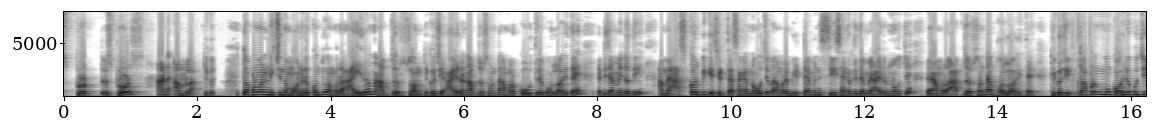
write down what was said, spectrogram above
sprout sprouts and amla ଠିକ୍ ଅଛି ତ ଆପଣମାନେ ନିଶ୍ଚିନ୍ତ ମନେ ରଖନ୍ତୁ ଆମର ଆଇରନ୍ ଆବଜର୍ପସନ୍ ଠିକ୍ ଅଛି ଆଇରନ୍ ଆବଜର୍ପସନ୍ଟା ଆମର କେଉଁଥିରେ ଭଲ ହୋଇଥାଏ ଦ୍ୟାଟ୍ ଇଜ୍ ଆମେ ଯଦି ଆମେ ଆସ୍କର୍ବିକ୍ ଏସିଡ୍ ତା ସାଙ୍ଗରେ ନେଉଛେ ବା ଆମର ଭିଟାମିନ୍ ସି ସାଙ୍ଗରେ ଯଦି ଆମେ ଆଇରନ୍ ନେଉଛେ ଦେନ୍ ଆମର ଆବଜର୍ପସନ୍ଟା ଭଲ ହୋଇଥାଏ ଠିକ୍ ଅଛି ତ ଆପଣଙ୍କୁ ମୁଁ କହି ରଖୁଛି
